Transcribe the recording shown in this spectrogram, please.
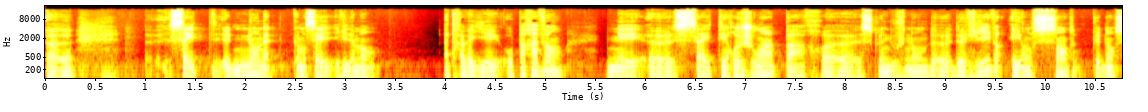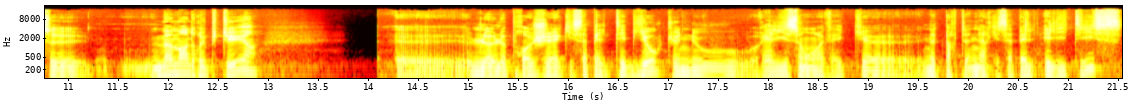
nous on a commencé évidemment à travailler auparavant mais euh, ça a été rejoint par euh, ce que nous venons de, vivre, et on sent que dans ce moment de rupture, euh, le, projet qui s'appelle Tebio, que nous réalisons avec notre partenaire qui s'appelle Elitis,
